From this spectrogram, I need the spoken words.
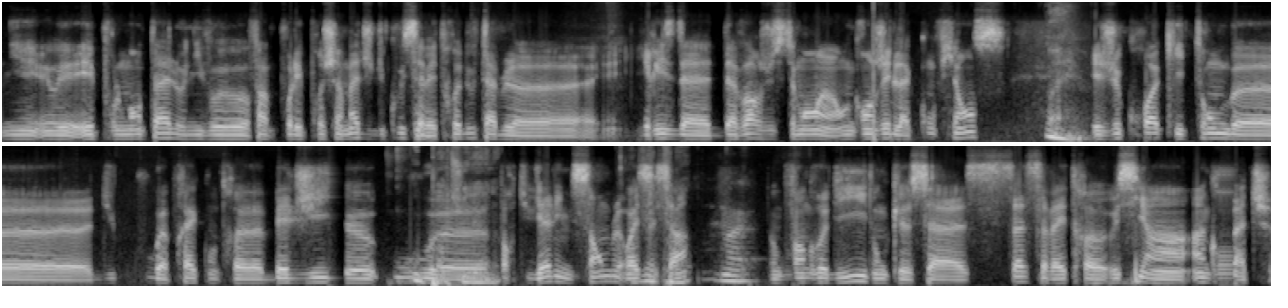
ni- et pour le mental au niveau, enfin pour les prochains matchs. Du coup, ça va être redoutable. euh, Ils risquent d'a- d'avoir justement engrangé de la confiance. Ouais. Et je crois qu'ils tombent euh, du coup après contre Belgique euh, ou, Ou Portugal. euh, Portugal, il me semble. Ouais, c'est ça. Ouais. Donc vendredi, donc euh, ça, ça, ça va être aussi un, un gros match.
